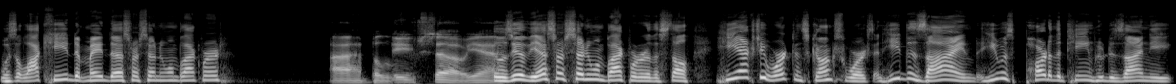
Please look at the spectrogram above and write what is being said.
Was it Lockheed that made the SR seventy one Blackbird? I believe so. Yeah. It was either the SR seventy one Blackbird or the Stealth. He actually worked in Skunks Works, and he designed. He was part of the team who designed the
